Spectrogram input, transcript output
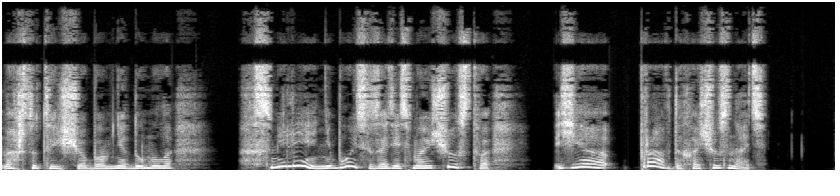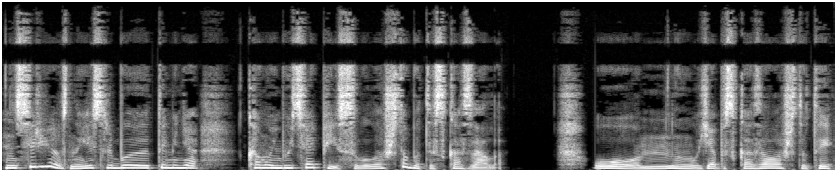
А что ты еще обо мне думала? Смелее, не бойся задеть мои чувства. Я правда хочу знать. Серьезно, если бы ты меня кому-нибудь описывала, что бы ты сказала? О, ну, я бы сказала, что ты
